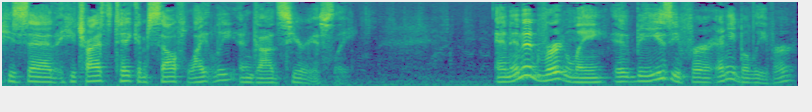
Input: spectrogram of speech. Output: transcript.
he said he tries to take himself lightly and God seriously. And inadvertently, it'd be easy for any believer,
